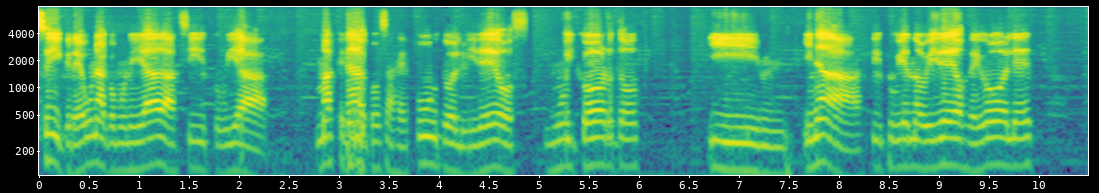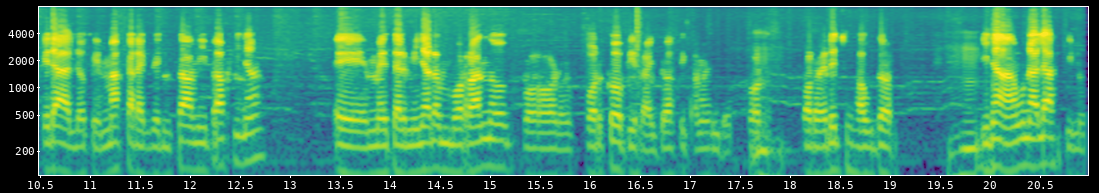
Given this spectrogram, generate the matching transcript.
sí, creé una comunidad así, subía más que nada cosas de fútbol, videos muy cortos y, y nada, estoy subiendo videos de goles, era lo que más caracterizaba mi página eh, me terminaron borrando por, por copyright, básicamente, por, por derechos de autor. Y nada, una lástima.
